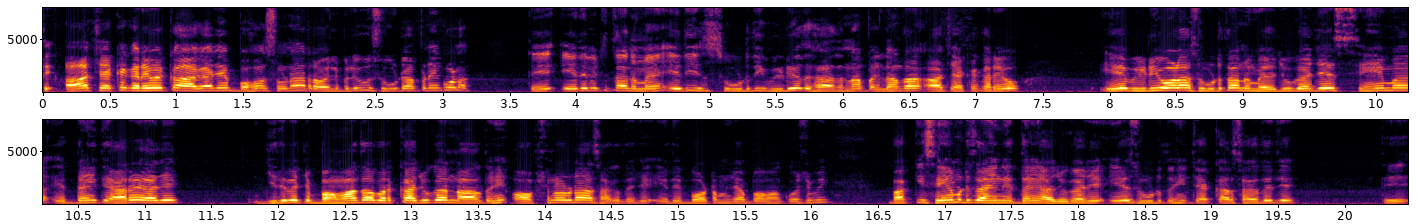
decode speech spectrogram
ਤੇ ਆਹ ਚੈੱਕ ਕਰਿਓ, ਇੱਕ ਆ ਗਿਆ ਜੇ, ਬਹੁਤ ਸੋਹਣਾ ਰਾਇਲ ਬਲੂ ਸੂਟ ਆਪਣੇ ਕੋਲ। ਤੇ ਇਹਦੇ ਵਿੱਚ ਤੁਹਾਨੂੰ ਮੈਂ ਇਹਦੀ ਸੂਟ ਦੀ ਵੀਡੀਓ ਦਿਖਾ ਦਿੰਦਾ ਪਹਿਲਾਂ ਤਾਂ, ਆਹ ਚੈੱਕ ਕਰਿਓ। ਇਹ ਵੀਡੀਓ ਵਾਲਾ ਸੂਟ ਤੁਹਾਨੂੰ ਮਿਲ ਜੂਗਾ ਜੇ ਸੇਮ ਇਦਾਂ ਹੀ ਤਿਆਰ ਹੋਇਆ ਜੇ, ਜਿਹਦੇ ਵਿੱਚ ਬਾਹਾਂ ਦਾ ਵਰਕ ਆ ਜਾਊਗਾ ਨਾਲ ਤੁਸੀਂ ਆਪਸ਼ਨਲ ਬਣਾ ਸਕਦੇ ਜੇ, ਇਹਦੇ ਬਾਟਮ ਜਾਂ ਬਾਹਾਂ ਕੁਝ ਵੀ। ਬਾਕੀ ਸੇਮ ਡਿਜ਼ਾਈਨ ਇਦਾਂ ਹੀ ਆ ਜਾਊਗਾ ਜੇ, ਇਹ ਸੂਟ ਤੁਸੀਂ ਚੈੱਕ ਕਰ ਸਕਦੇ ਜੇ। ਤੇ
